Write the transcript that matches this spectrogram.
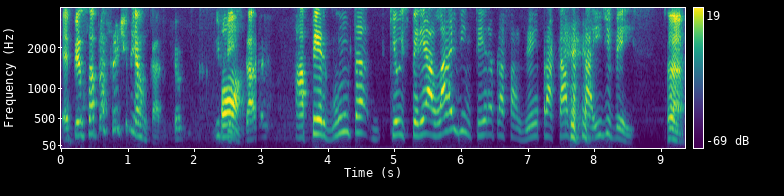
é pensar pra frente mesmo, cara. Eu- enfim, Ó. tá? A pergunta que eu esperei a live inteira para fazer, para casa cair de vez. Ah,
